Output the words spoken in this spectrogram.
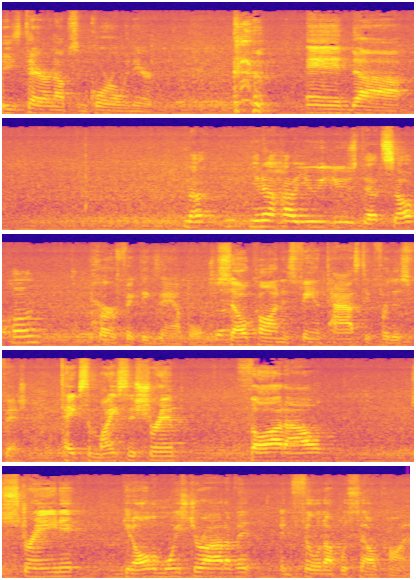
He's tearing up some coral in here. and uh, Now, you know how you use that Selcon? Perfect example. Selcon is fantastic for this fish. Take some mysis shrimp, thaw it out, strain it, get all the moisture out of it, and fill it up with Selcon.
